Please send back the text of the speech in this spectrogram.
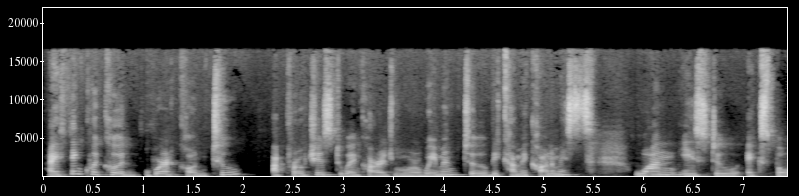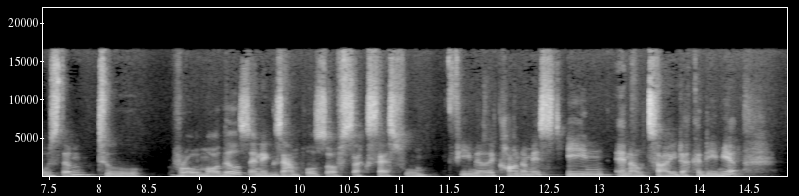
I think we could work on two approaches to encourage more women to become economists. One is to expose them to role models and examples of successful female economists in and outside academia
